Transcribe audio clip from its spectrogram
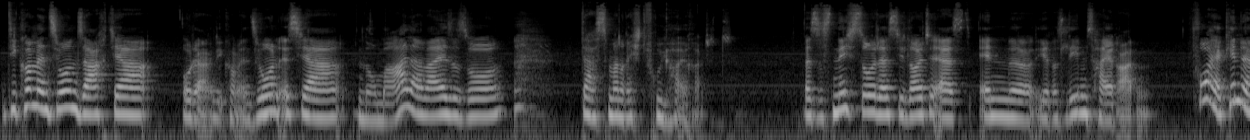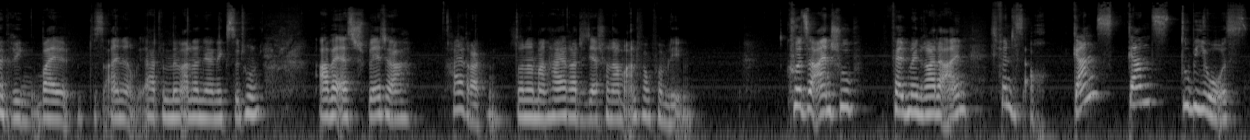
die Konvention sagt ja, oder die Konvention ist ja normalerweise so, dass man recht früh heiratet. Es ist nicht so, dass die Leute erst Ende ihres Lebens heiraten. Vorher Kinder kriegen, weil das eine hat mit dem anderen ja nichts zu tun aber erst später heiraten, sondern man heiratet ja schon am Anfang vom Leben. Kurzer Einschub, fällt mir gerade ein. Ich finde es auch ganz, ganz dubios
